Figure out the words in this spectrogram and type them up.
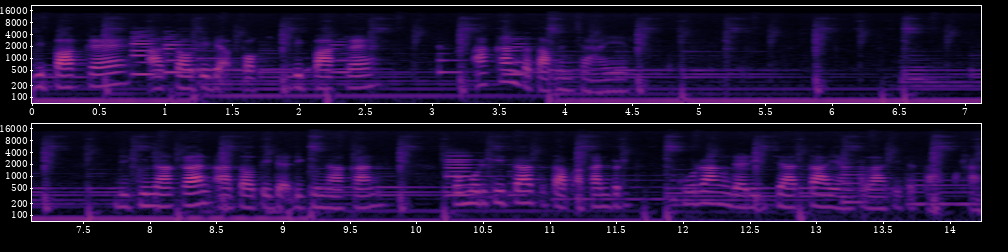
Dipakai atau tidak dipakai akan tetap mencair. Digunakan atau tidak digunakan, umur kita tetap akan berkurang dari jatah yang telah ditetapkan.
